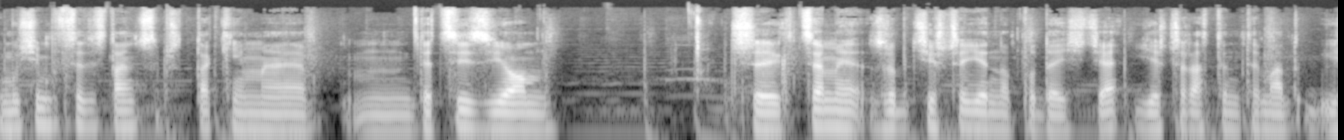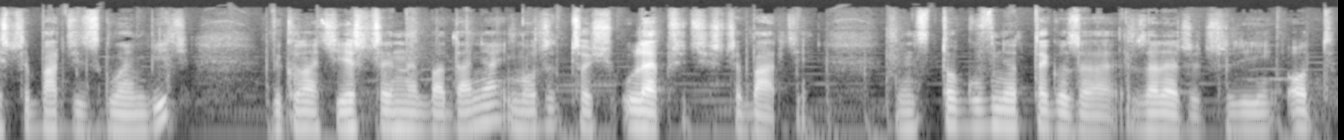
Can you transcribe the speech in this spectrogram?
I musimy wtedy stanąć przed takim e, decyzją, czy chcemy zrobić jeszcze jedno podejście jeszcze raz ten temat jeszcze bardziej zgłębić, wykonać jeszcze inne badania i może coś ulepszyć jeszcze bardziej. Więc to głównie od tego zależy, czyli od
